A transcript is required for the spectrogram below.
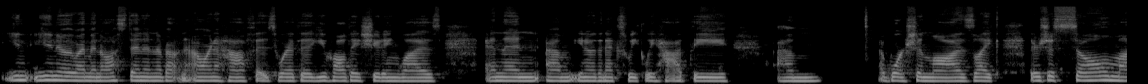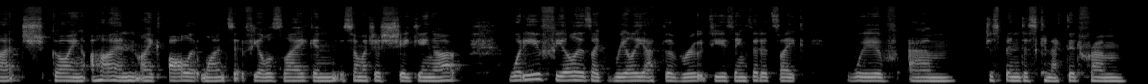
you you know I'm in Austin and about an hour and a half is where the Uvalde shooting was, and then um, you know the next week we had the um, abortion laws. Like there's just so much going on, like all at once. It feels like, and so much is shaking up. What do you feel is like really at the root? Do you think that it's like we've um, just been disconnected from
